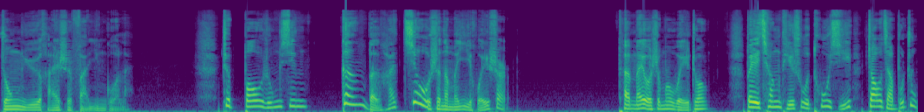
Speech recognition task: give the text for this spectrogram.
终于还是反应过来，这包容心根本还就是那么一回事儿。他没有什么伪装，被枪体术突袭招架不住，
